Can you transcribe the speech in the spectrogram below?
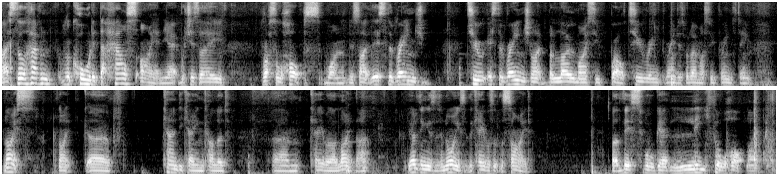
I still haven't recorded the house iron yet, which is a Russell Hobbs one. It's like this the range two. It's the range like below my super. Well, two ranges below my Supreme Steam. Nice, like uh, candy cane coloured um, cable. I like that. The only thing is, it's annoying is that the cable's at the side. But this will get lethal hot. Like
